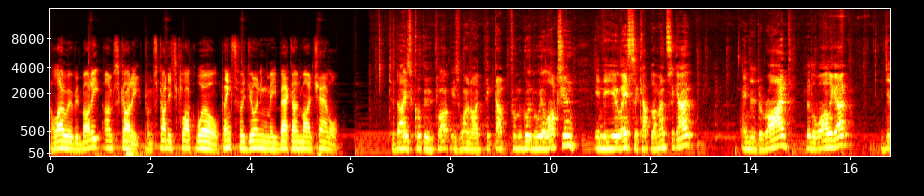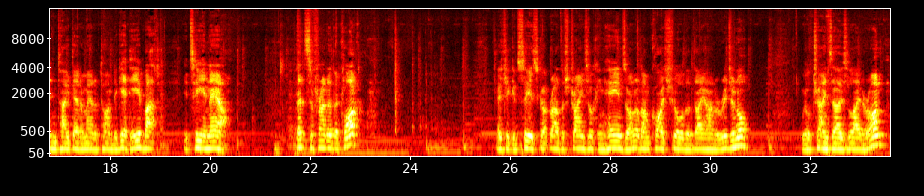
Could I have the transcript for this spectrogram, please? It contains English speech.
Hello everybody, I'm Scottie from Scottie's Clock World. Thanks for joining me back on my channel. Today's cuckoo clock is one I picked up from a Goodwill auction in the US a couple of months ago and it arrived a little while ago. It didn't take that amount of time to get here but it's here now. That's the front of the clock. As you can see it's got rather strange looking hands on it. I'm quite sure that they aren't original. We'll change those later on.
